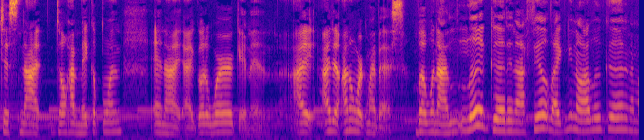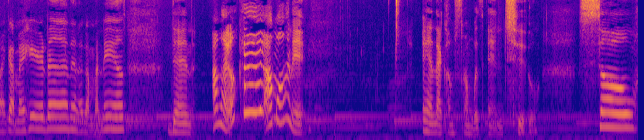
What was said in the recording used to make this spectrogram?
just not don't have makeup on and I, I go to work and then I, I, don't, I don't work my best. But when I look good and I feel like, you know, I look good and I got my hair done and I got my nails, then I'm like, okay, I'm on it. And that comes from within too. So,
